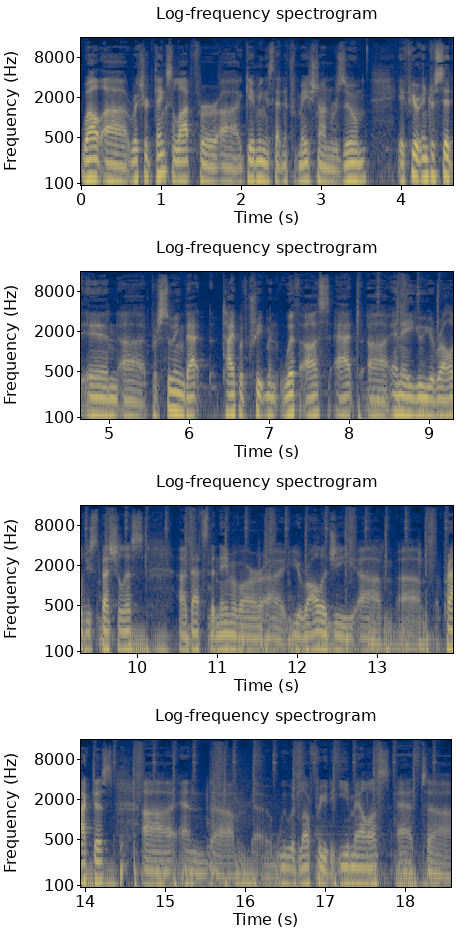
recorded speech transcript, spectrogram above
Well, uh, Richard, thanks a lot for uh, giving us that information on Rezūm. If you're interested in uh, pursuing that type of treatment with us at uh, NAU Urology Specialists, Uh, that's the name of our uh, urology um, um, practice. Uh, and um, uh, we would love for you to email us at, uh,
